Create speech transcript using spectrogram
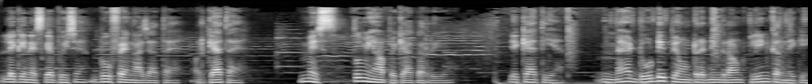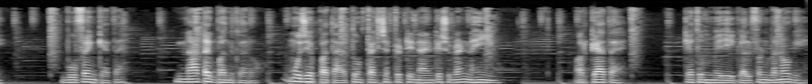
लेकिन इसके पीछे बूफेंग आ जाता है और कहता है, मिस, तुम यहाँ पे क्या कर रही हो? ये कहती है, मैं ड्यूटी पे हूँ ट्रेनिंग ग्राउंड क्लीन करने की। बूफेंग कहता है, नाटक बंद करो। मुझे पता है तुम फैक्शन 59 के स्टूडेंट नहीं हो। और कहता है, क्या तुम मेरी गर्लफ्रेंड बनोगी?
